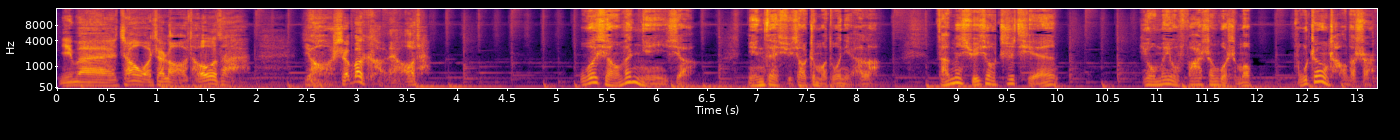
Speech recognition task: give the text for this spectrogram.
你们找我这老头子有什么可聊的？我想问您一下。您在学校这么多年了，咱们学校之前有没有发生过什么不正常的事儿？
